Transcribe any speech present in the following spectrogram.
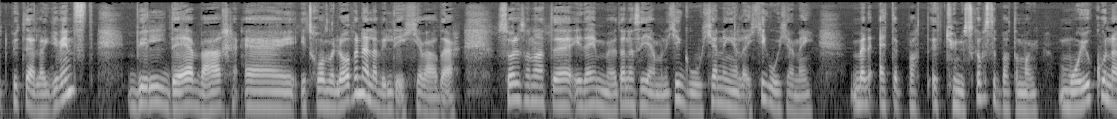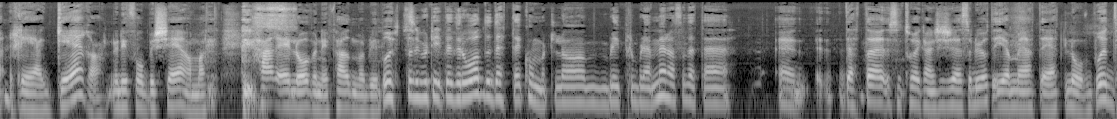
utbytte eller gevinst. Vil det være i tråd med loven, eller vil det ikke være det? Så er det sånn at I de møtene så gir man ikke godkjenning eller ikke godkjenning. Men et, et kunnskapsdepartement må jo kunne reagere når de får beskjed om at her er loven i ferd med å bli brutt. Så du burde gitt et råd? Dette kommer til å bli problemer? altså dette... Eh, dette tror jeg kanskje ikke er så lurt, i og med at det er et lovbrudd.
